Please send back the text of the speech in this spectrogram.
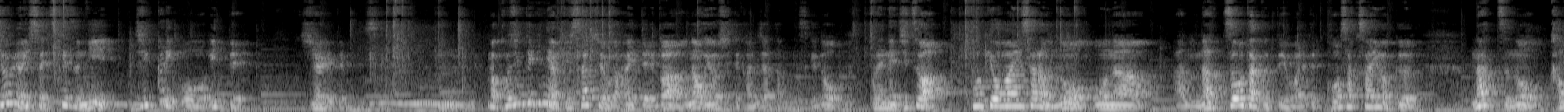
塩味を一切つけずにじっくりこういって仕上げてるんですよ、うん。まあ、個人的にはピスタチオが入ってればなおよしって感じだったんですけどこれね実は東京ワインサロンのオーナーあのナッツオタクって呼ばれてる工作さん曰くナッツの香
